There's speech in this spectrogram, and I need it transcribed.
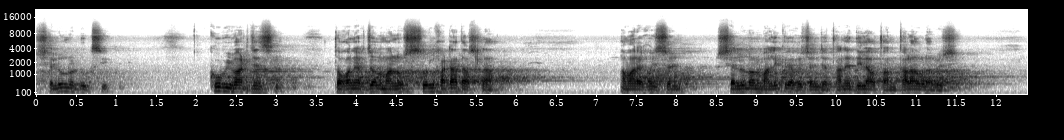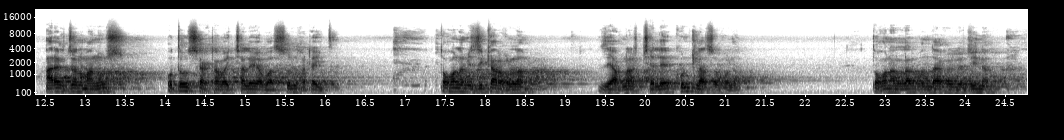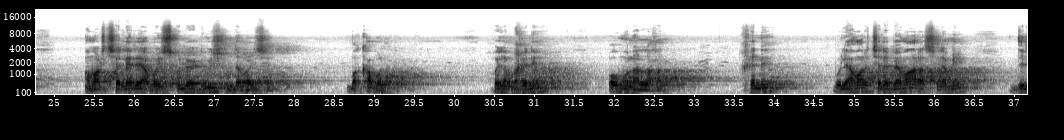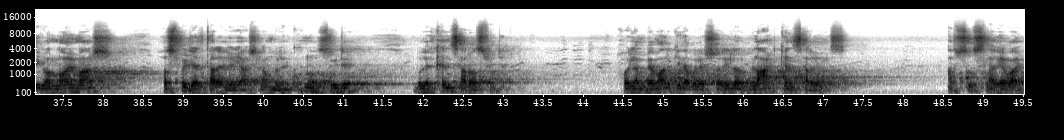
সেলুনও ঢুকছি। খুব ইমার্জেন্সি তখন একজন মানুষ চুল কাটাত আসলা। আমারে হয়েছেন সেলুনের মালিকরা হয়েছেন যে, থানে দিলাও, থান তাড়াউড়া বেশি। আরেকজন মানুষ ওতেও সে একটা বাচ্চা লই আবার চুল কাটাইতে। তখন আমি জিকার হলাম যে, আপনার ছেলে কোন ক্লাসে পড়ে? তখন আল্লাহর বন্দায় হইল জি না, আমার ছেলেরে আবার স্কুলে অ্যাডমিশন দেওয়াইছে বাক্কা বলে। হইলাম খেনে, ও মন আল্লাহ খেনে। বলে, আমার ছেলে বেমার আসছিল আমি, দীর্ঘ নয় মাস হসপিটাল তারে লইয়া আসলাম বলে, কোন হসপিটাল বলে ক্যান্সার হসপিটাল হইলাম বেমার কিনা বলে, শরীরের ব্লাড ক্যান্সার হয়ে গেছে। আফসোস লাগে ভাই,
